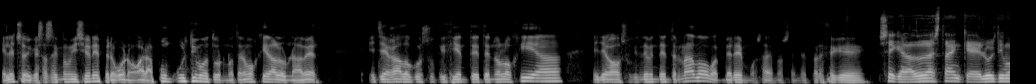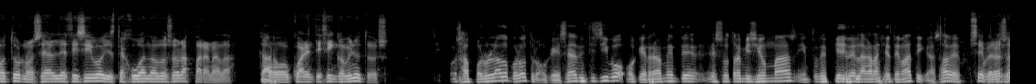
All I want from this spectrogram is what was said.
el hecho de que estás haciendo misiones, pero bueno, ahora, pum, último turno, tenemos que ir a la luna. A ver, he llegado con suficiente tecnología, he llegado suficientemente entrenado, veremos, ¿sabes? No sé, me parece que... Sí, que la duda está en que el último turno sea el decisivo y esté jugando dos horas para nada. O 45 minutos. O sea, por un lado o por otro, o que sea decisivo o que realmente es otra misión más y entonces pierde la gracia temática, ¿sabes? Sí, pero eso,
